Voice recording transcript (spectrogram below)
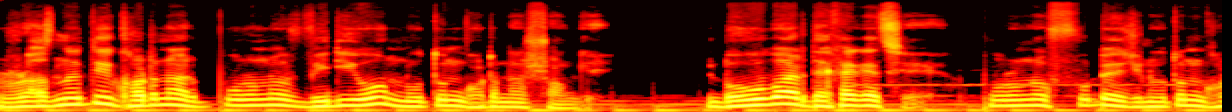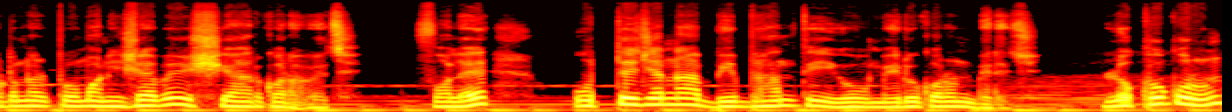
রাজনৈতিক ঘটনার পুরনো ভিডিও নতুন ঘটনার সঙ্গে। বহুবার দেখা গেছে, পুরনো ফুটেজ নতুন ঘটনার প্রমাণ হিসাবে শেয়ার করা হয়েছে। ফলে উত্তেজনা, বিভ্রান্তি ও মেরুকরণ বেড়েছে। লক্ষ্য করুন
